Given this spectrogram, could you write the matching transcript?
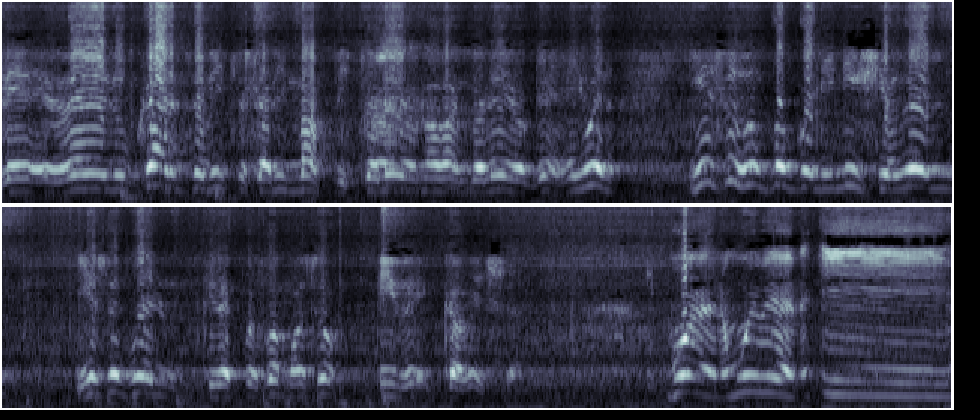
de reeducarte, viste, salís más pistolero, más bandolero, que, y bueno, y eso es un poco el inicio de él, y ese fue el que después famoso pibe cabeza. Bueno, muy bien. Y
